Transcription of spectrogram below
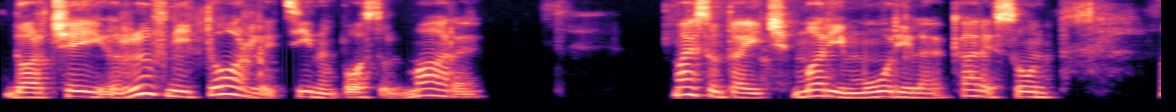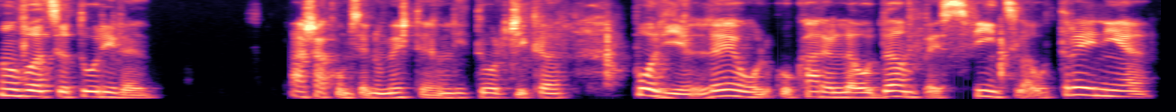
doar cei râvnitori le țin în postul mare. Mai sunt aici mărimurile, care sunt învățăturile, așa cum se numește în liturgică, polieleul, cu care lăudăm pe Sfinți la utrenie,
